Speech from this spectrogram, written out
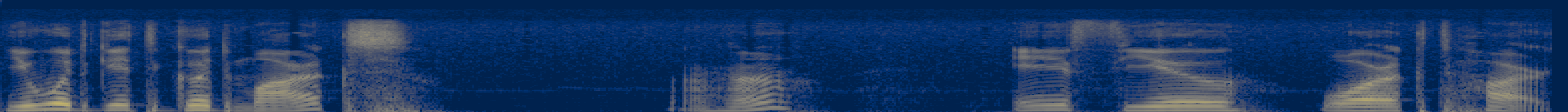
you would get good marks uh-huh if you worked hard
